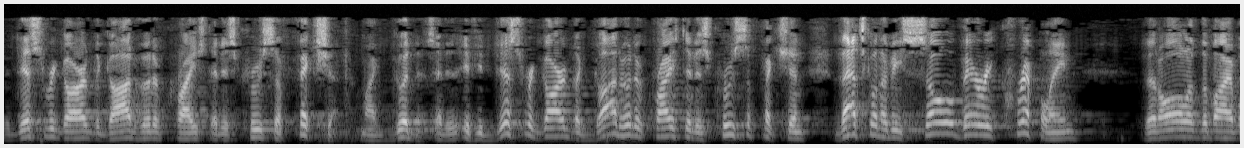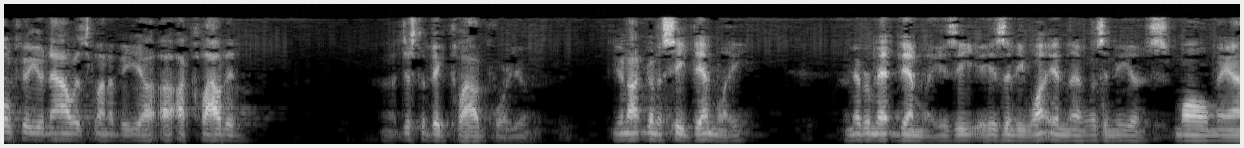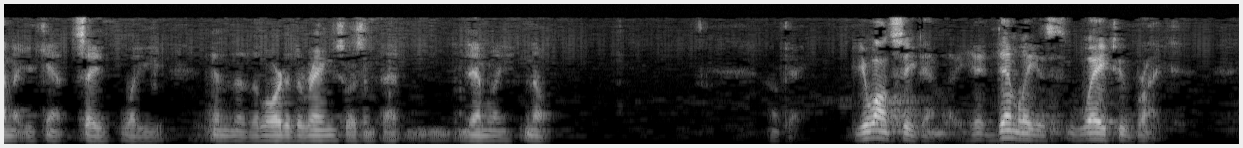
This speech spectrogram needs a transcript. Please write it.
to disregard the godhood of Christ at his crucifixion. My goodness. If you disregard the godhood of Christ at his crucifixion, that's going to be so very crippling that all of the Bible to you now is going to be a, a, a clouded, uh, just a big cloud for you. You're not going to see dimly. I never met dimly. Is he? Isn't he? In the, wasn't he a small man that you can't say what he in the, the Lord of the Rings? Wasn't that dimly? No. Okay. You won't see dimly. Dimly is way too bright.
